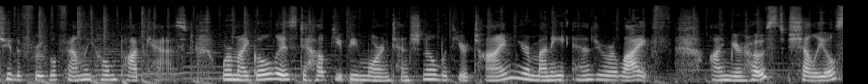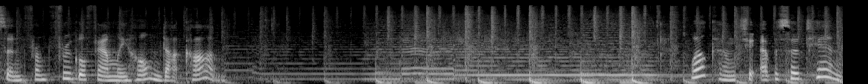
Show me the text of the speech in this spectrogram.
to the Frugal Family Home Podcast, where my goal is to help you be more intentional with your time, your money, and your life. I'm your host, Shelly Olson from frugalfamilyhome.com. Welcome to episode 10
